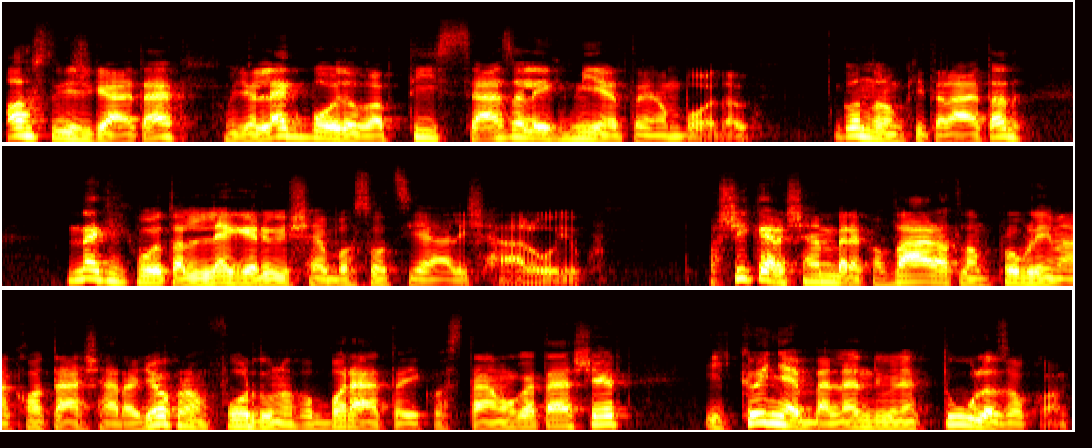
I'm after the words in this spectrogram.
azt vizsgálták, hogy a legboldogabb 10% miért olyan boldog. Gondolom kitaláltad, nekik volt a legerősebb a szociális hálójuk. A sikeres emberek a váratlan problémák hatására gyakran fordulnak a barátaikhoz támogatásért, így könnyebben lendülnek túl azokon.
